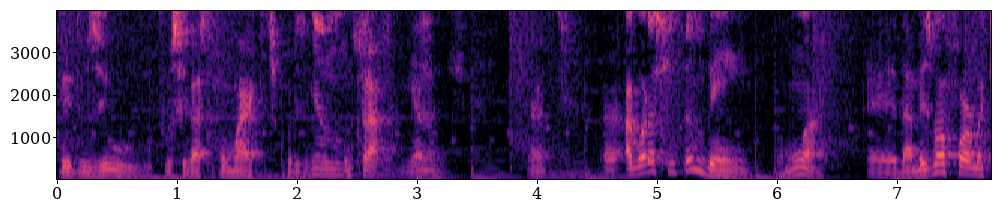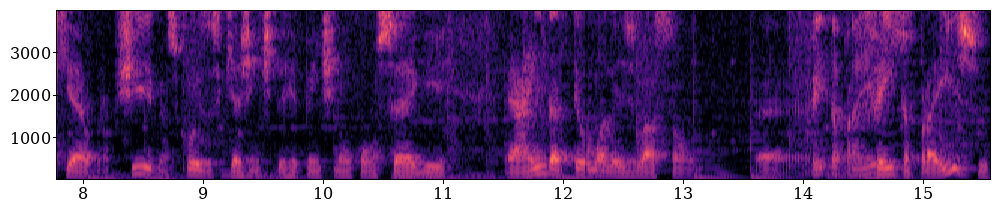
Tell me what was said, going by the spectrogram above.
deduzir o que você gasta com marketing, por exemplo. Anúncio, um tráfego, né? em anúncio. Né? Ah, agora sim também, vamos lá. É, da mesma forma que é o dropshipping, as coisas que a gente de repente não consegue é, ainda ter uma legislação é, feita para isso, feita isso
